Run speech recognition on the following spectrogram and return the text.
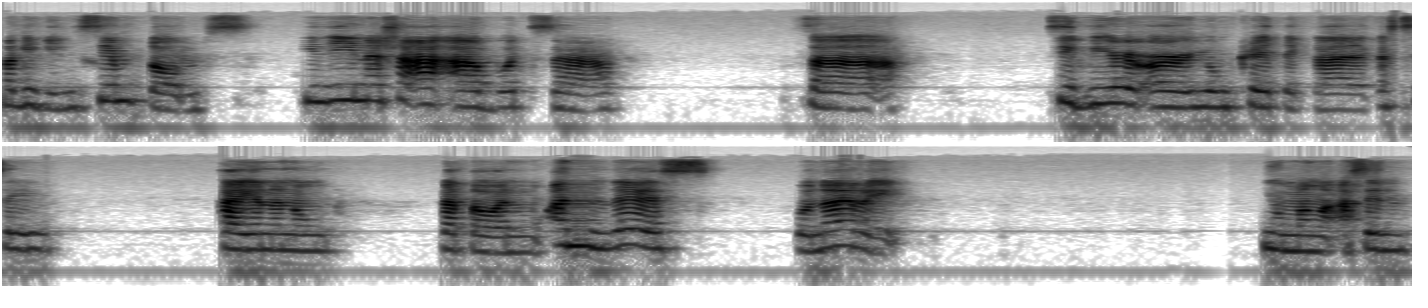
magiging symptoms. Hindi na siya aabot sa sa severe or yung critical kasi kaya na nung katawan mo. Unless kunwari yung mga asin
